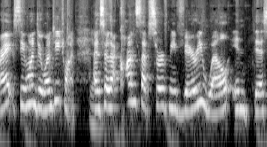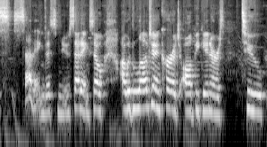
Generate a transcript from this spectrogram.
right? See one, do one, teach one. And so that concept served me very well in this setting, this new setting. So I would love to encourage all beginners to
